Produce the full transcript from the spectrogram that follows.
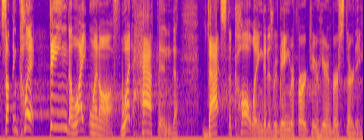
something clicked. Ding, the light went off. What happened? That's the calling that is being referred to here in verse 30.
